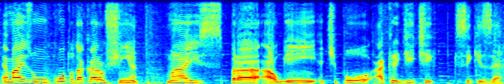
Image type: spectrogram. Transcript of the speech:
É mais um conto da carochinha mas para alguém, tipo, acredite se quiser.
